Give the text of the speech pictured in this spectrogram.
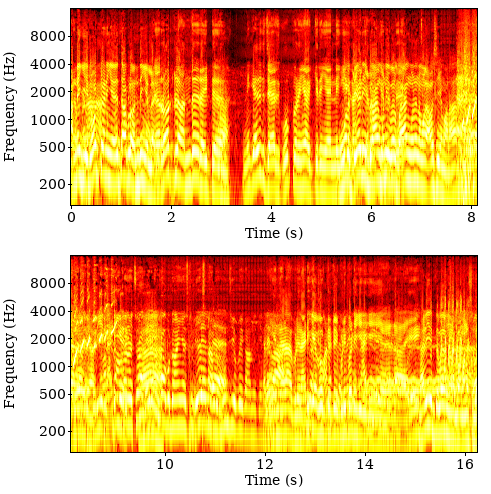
அன்னைக்கு ரோட்ல நீங்க எதிர்த்தாப்புல வந்தீங்கல்ல ரோட்ல வந்து ரைட்டு இன்னைக்கு எதுக்கு சரி கூப்பிடுறீங்க வைக்கிறீங்க இன்னைக்கு உங்களை தேடி பிராங் பண்ணி இவர். பிராங் பண்ணி நமக்கு அவசியமாடா பெரிய நடிகர் என்னடா இப்படி நடிக்க கூப்பிட்டுட்டு இப்படி பண்ணிக்கிறீங்க? நடிகர் திலகம் நினைப்பா மனசுல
